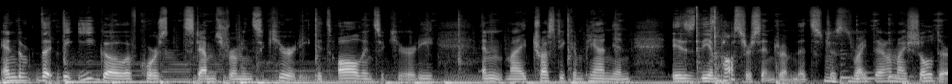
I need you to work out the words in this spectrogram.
And the, the, the, ego, of course, stems from insecurity. It's all insecurity. And my trusty companion is the imposter syndrome that's just mm-hmm. right there on my shoulder.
